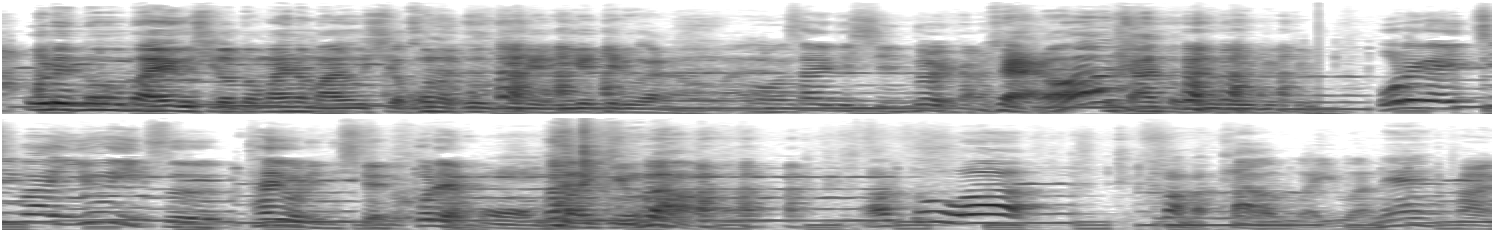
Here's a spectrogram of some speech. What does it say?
俺の前後ろとお前の前後ろこの空気入れに入れてるからなお前。もう最近しんどいから。そうやろ？ちゃんと 俺が一番唯一頼りにしてんのこれやもん。うん最近はなあとはまあまあタオルはいるわね。はい。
